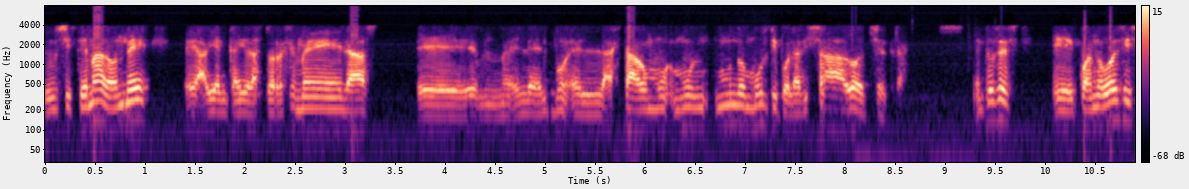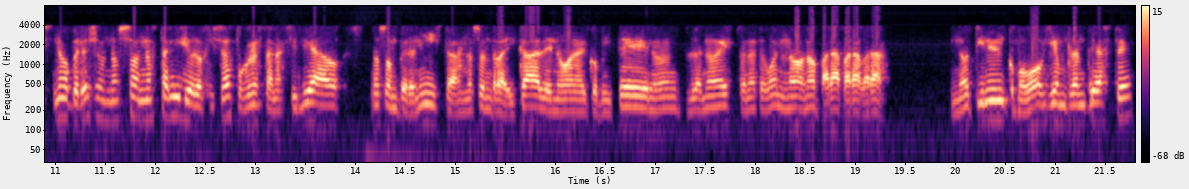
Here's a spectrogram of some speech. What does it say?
De un sistema donde eh, habían caído las Torres Gemelas, el, el, estado un mundo multipolarizado, etcétera. Entonces, eh, cuando vos decís, no, pero ellos no son, no están ideologizados porque no están afiliados, no son peronistas, no son radicales, no van al comité, no, no esto, no esto, bueno, no, no, pará, pará, pará. No tienen, como vos bien planteaste,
